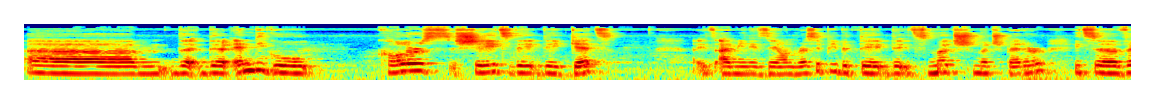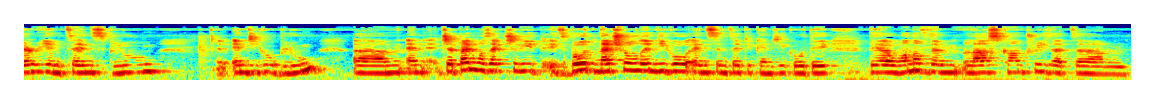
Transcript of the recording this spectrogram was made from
Um, the the indigo colors shades they they get. It's, I mean, it's their own recipe, but they, they, it's much much better. It's a very intense blue, indigo blue. Um, and Japan was actually it's both natural indigo and synthetic indigo. They they are one of the last countries that um,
